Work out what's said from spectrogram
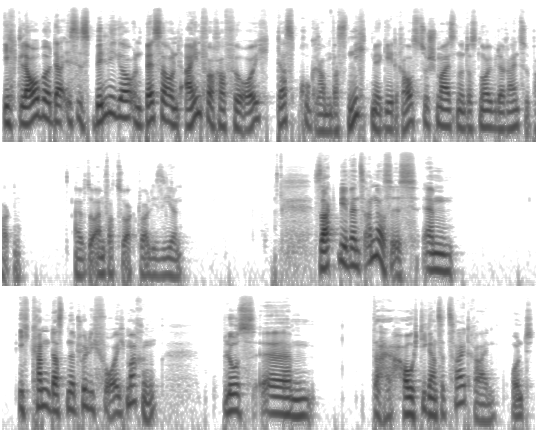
Ich glaube, da ist es billiger und besser und einfacher für euch, das Programm, was nicht mehr geht, rauszuschmeißen und das neu wieder reinzupacken. Also einfach zu aktualisieren. Sagt mir, wenn es anders ist. Ähm, ich kann das natürlich für euch machen. Bloß ähm, da haue ich die ganze Zeit rein. Und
